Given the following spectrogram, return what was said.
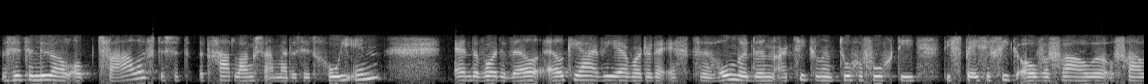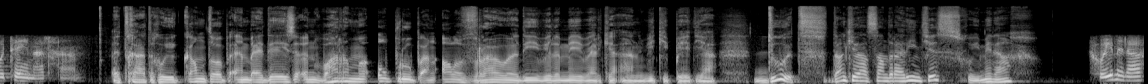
We zitten nu al op 12, dus het, het gaat langzaam, maar er zit groei in. En er worden wel elk jaar weer worden er echt uh, honderden artikelen toegevoegd die, die specifiek over vrouwen of vrouwenthema's gaan. Het gaat de goede kant op en bij deze een warme oproep aan alle vrouwen die willen meewerken aan Wikipedia. Doe het. Dankjewel Sandra Rientjes. Goedemiddag. Goedemiddag.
